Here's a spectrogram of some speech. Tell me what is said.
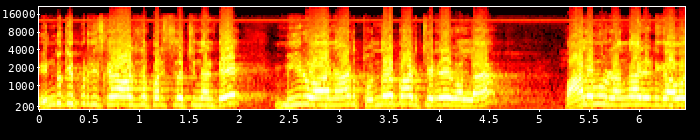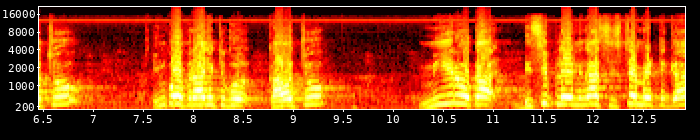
ఎందుకు ఇప్పుడు తీసుకురావాల్సిన పరిస్థితి వచ్చిందంటే మీరు ఆనాడు తొందరపాటు చర్య వల్ల పాలమూరు రంగారెడ్డి కావచ్చు ఇంకో ప్రాజెక్టు కావచ్చు మీరు ఒక డిసిప్లిన్గా సిస్టమేటిక్గా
